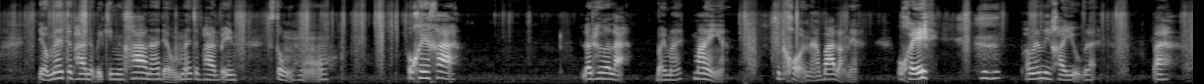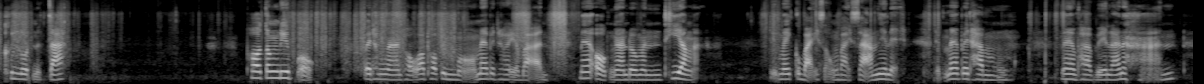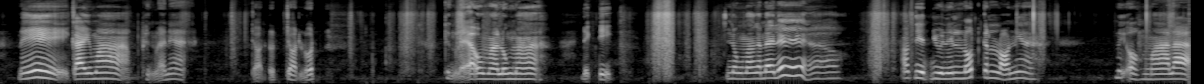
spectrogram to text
เดี๋ยวแม่จะพาหนูไปกินข้าวนะ เดี๋ยวแม่จะพาไปส่งหอ โอเคค่ะ แล้วเธอล่ะ ใบไหมไม่อะฉันขอนะบ้านหลังเนี้ย โอเค เพราะไม่มีใครอยู่แหละไปขึ้นรถนะจ๊ะ พ่อต้องรีบออกไปทำงานเพราะว่าพ่อเป็นหมอแม่เป็นพยาบาล แม่ออกงานประมาณเที่ยงอะ่ะ หรือไม่ก็บ่ายสองบ่ายสามนี่แหละ เดี๋ยวแม่ไปทำแม่พาไปร้านอาหาร นี่ใกล้มากถึงแล้วเนี่ย จอดรถจอดรถ ถึงแล้วมาลงมา เด็กๆ ลงมากันได้แล้วเอาติดอยู่ในรถกันหรอเนี่ย ไม่ออกมาล่ะ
